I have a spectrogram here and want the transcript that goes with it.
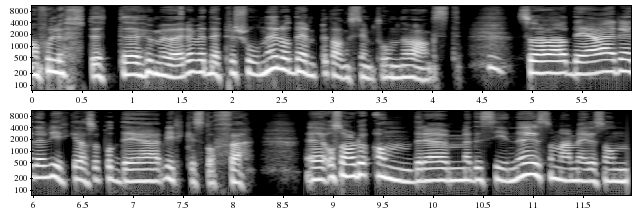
man får løftet eh, humøret ved depresjoner og dempet angstsymptomene ved angst. Mm. Så det, er, det virker altså på det virkestoffet. Eh, Og så har du andre medisiner som er mer sånn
